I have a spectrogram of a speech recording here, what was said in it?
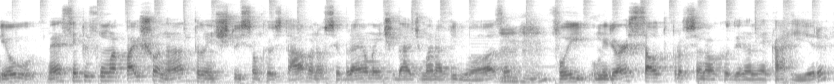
Eu né, sempre fui um apaixonado pela instituição que eu estava, né? O Sebrae é uma entidade maravilhosa, uhum. foi o melhor salto profissional que eu dei na minha carreira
